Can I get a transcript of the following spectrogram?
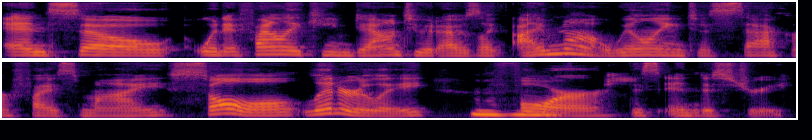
And so when it finally came down to it, I was like, I'm not willing to sacrifice my soul, literally, Mhm. for this industry.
